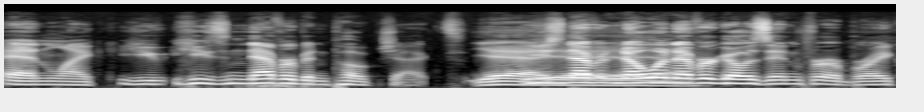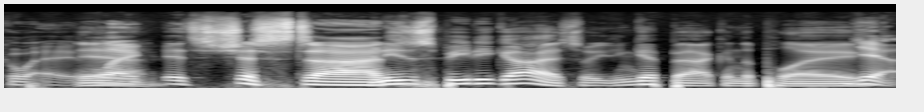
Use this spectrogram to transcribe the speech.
and like you he's never been poke checked. Yeah, he's yeah, never. yeah, no one ever goes in for a breakaway. Yeah. Like it's just. uh and he's a speedy guy, so you can get back in the play. Yeah.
